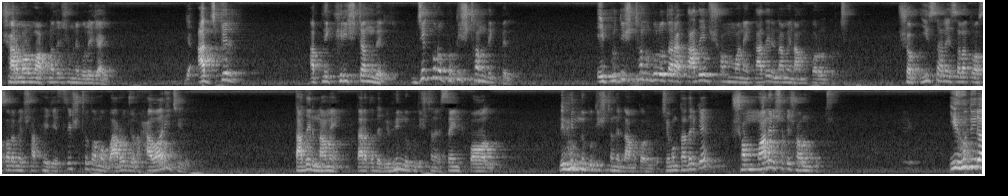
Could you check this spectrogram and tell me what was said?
সারমর্ম আপনাদের সামনে বলে যাই যে আজকের আপনি খ্রিস্টানদের যে কোনো প্রতিষ্ঠান দেখবেন এই প্রতিষ্ঠানগুলো তারা কাদের সম্মানে, কাদের নামে নামকরণ করছে? সব ঈসা আলাই সালাতামের সাথে যে শ্রেষ্ঠতম বারো জন হাওয়ারি ছিল, তাদের নামে তারা তাদের বিভিন্ন প্রতিষ্ঠানের সেন্ট পল, বিভিন্ন প্রতিষ্ঠানের নামকরণ করছে এবং তাদেরকে সম্মানের সাথে স্মরণ করছে। ইহুদিরা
